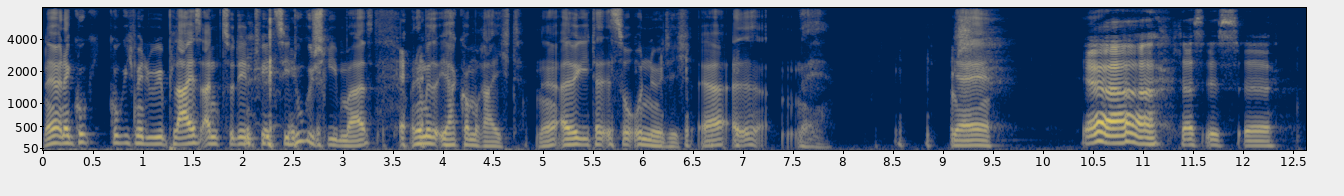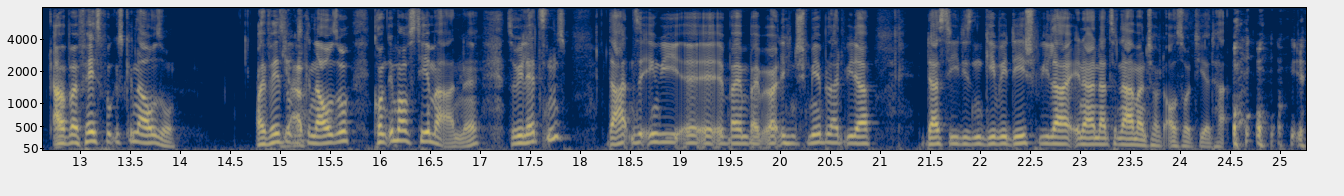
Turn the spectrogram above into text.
Ne? Und dann gucke guck ich mir die Replies an zu den Tweets, die du geschrieben hast. Und dann denke ich so, ja, komm, reicht. Ne? Also wirklich, das ist so unnötig. Ja, also, nee. Nee. Ja, das ist. Äh Aber bei Facebook ist genauso. Bei Facebook ja. ist genauso. Kommt immer aufs Thema an, ne? So wie letztens, da hatten sie irgendwie äh, äh beim, beim örtlichen Schmierblatt wieder dass sie diesen GWD-Spieler in einer Nationalmannschaft aussortiert hat. Oh, ja.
